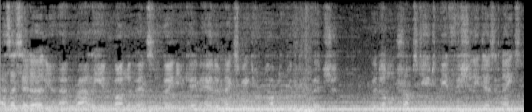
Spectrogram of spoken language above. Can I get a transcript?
As I said earlier, that rally in Butler, Pennsylvania came ahead of next week's Republican convention, where Donald Trump's due to be officially designated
